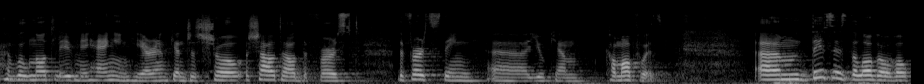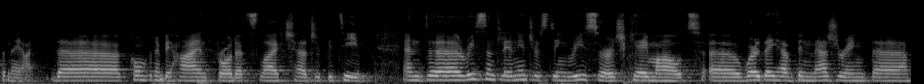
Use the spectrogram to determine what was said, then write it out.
will not leave me hanging here and can just show, shout out the first, the first thing uh, you can come up with. Um, this is the logo of OpenAI, the company behind products like ChatGPT. And uh, recently an interesting research came out uh, where they have been measuring the,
